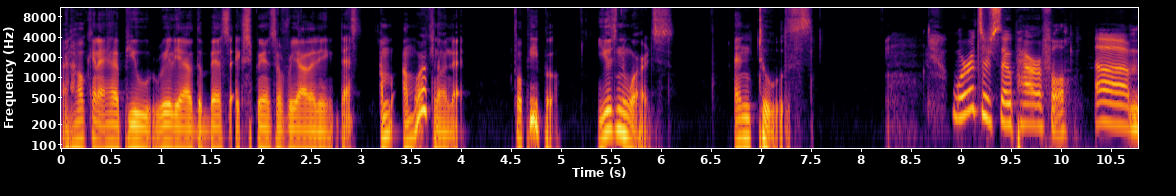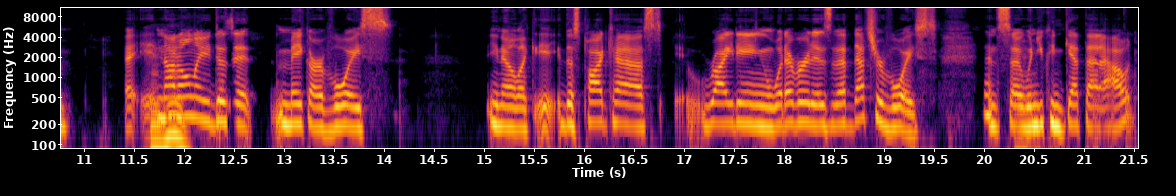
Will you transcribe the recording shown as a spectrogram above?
And how can I help you really have the best experience of reality? That's I'm I'm working on that for people using words and tools. Words are so powerful. Um, mm-hmm. Not only does it make our voice, you know, like it, this podcast, writing, whatever it is, that that's your voice. And so mm. when you can get that out,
